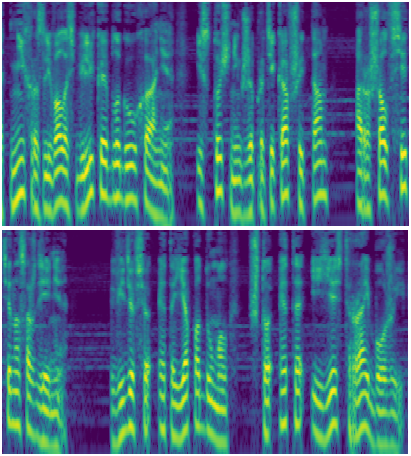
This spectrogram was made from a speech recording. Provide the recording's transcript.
от них разливалось великое благоухание, источник же, протекавший там, орошал все те насаждения – Видя все это, я подумал, что это и есть рай Божий.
